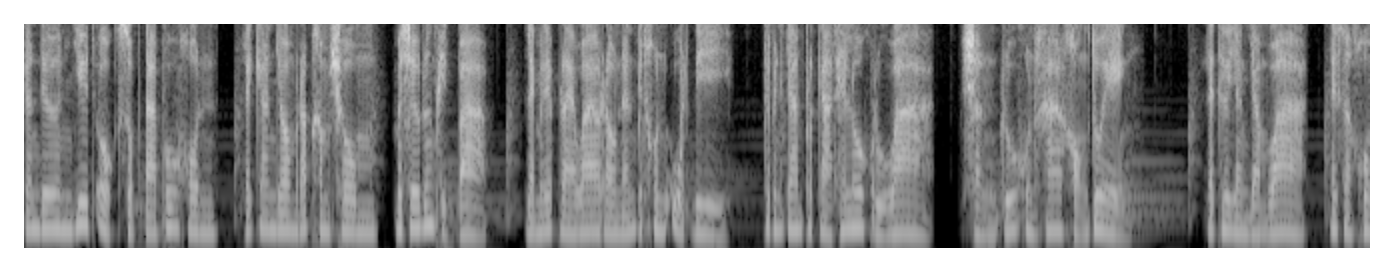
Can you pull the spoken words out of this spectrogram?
การเดินยืดอกสบตาผู้คน และการยอมรับคำชม ไม่ใช่เรื่องผิดบาป และไม่ได้แปลว่าเรานั้นเป็นคนอวดดี แต่เป็นการประกาศให้โลกรู้ว่า ฉันรู้คุณค่าของตัวเอง และเธอยังย้ำว่าในสังคม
